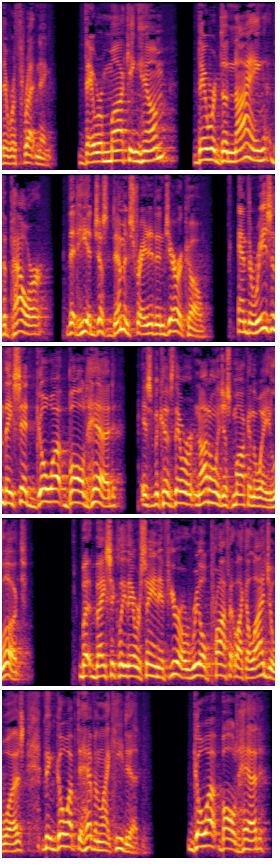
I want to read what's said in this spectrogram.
They were threatening. They were mocking him. They were denying the power that he had just demonstrated in Jericho. And the reason they said, go up, bald head, is because they were not only just mocking the way he looked, but basically they were saying, if you're a real prophet like Elijah was, then go up to heaven like he did. Go up, bald head.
